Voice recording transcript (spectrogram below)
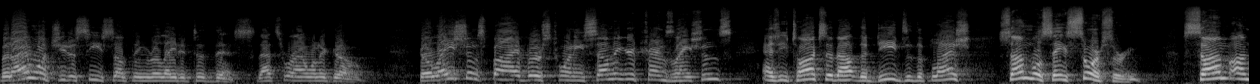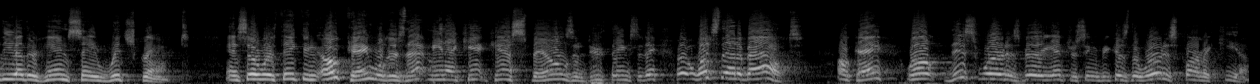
But I want you to see something related to this. That's where I want to go. Galatians 5, verse 20, some of your translations, as he talks about the deeds of the flesh, some will say sorcery. Some, on the other hand, say witchcraft. And so we're thinking, okay, well, does that mean I can't cast spells and do things today? What's that about? Okay, well, this word is very interesting because the word is pharmakia.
